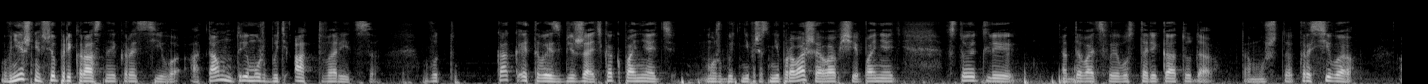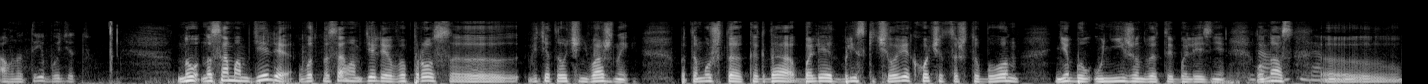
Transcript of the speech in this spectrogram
Внешне все прекрасно и красиво, а там внутри может быть ад творится. Вот как этого избежать? Как понять, может быть, не, сейчас не про ваши, а вообще понять, стоит ли отдавать своего старика туда? Потому что красиво, а внутри будет... Ну, на самом деле, вот на самом деле вопрос, э, ведь это очень важный, потому что когда болеет близкий человек, хочется, чтобы он не был унижен в этой болезни. Да, У нас да. э,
